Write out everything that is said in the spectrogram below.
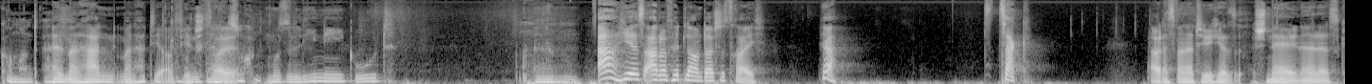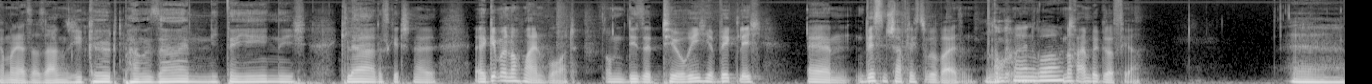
Command F. Also man hat, man hat hier auf jeden Fall suchen? Mussolini, gut. Ähm, ah, hier ist Adolf Hitler und Deutsches Reich. Ja. Zack. Aber das war natürlich jetzt schnell, ne? Das kann man jetzt auch sagen. So, gut, Parmesan, Italienisch. Klar, das geht schnell. Äh, gib mir noch mal ein Wort, um diese Theorie hier wirklich ähm, wissenschaftlich zu beweisen. Noch ein Wort? Noch ein Begriff, ja. Äh,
